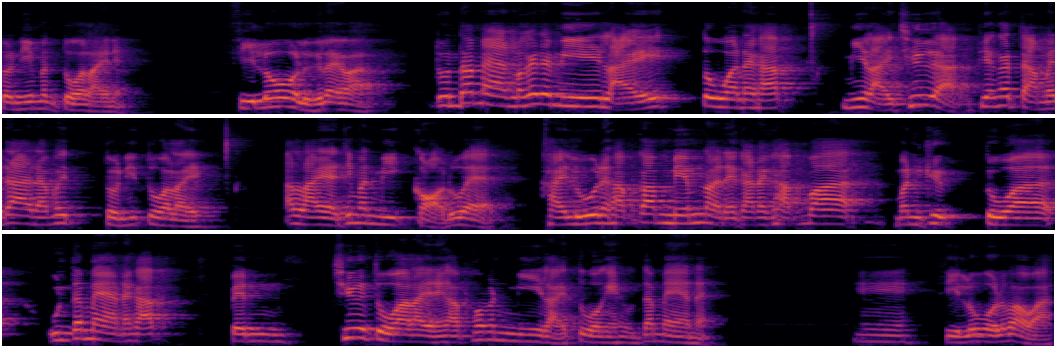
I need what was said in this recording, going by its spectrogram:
ตัวนี้มันตัวอะไรเนี่ย ซีโร่หรืออะไรวะอุลตร้าแมนมันก็จะมีหลายตัวนะครับ มีหลายชื่อ เพียงก็จำไม่ได้นะว่าตัวนี้ตัวอะไร อะไรอะที่มันมีเกาะด้วย ใครรู้นะครับ ก็เมมหน่อยในการนะครับ ว่ามันคือตัวอุลตร้าแมนนะครับ เป็นชื่อตัวอะไรนะครับ เพราะมันมีหลายตัวไงอุลตร้าแมนอะเอซีโร่หรือเปล่าวะ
